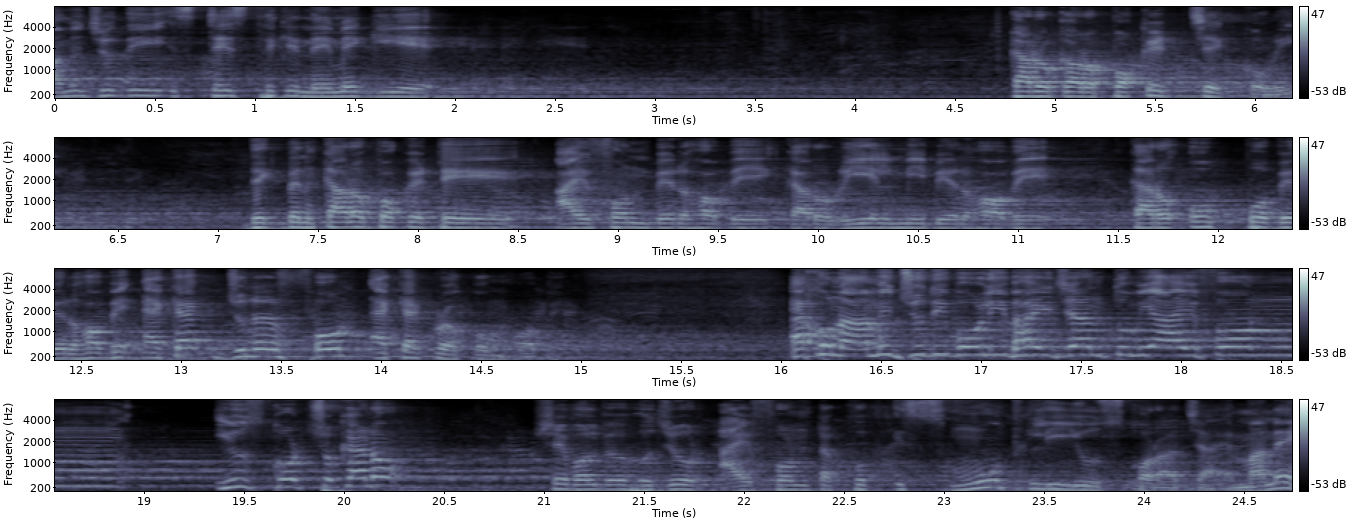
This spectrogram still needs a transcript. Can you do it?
আমি যদি স্টেজ থেকে নেমে গিয়ে কারও কারও পকেট চেক করি, দেখবেন কারও পকেটে আইফোন বের হবে, কারও রিয়েলমি বের হবে, কারও ওপ্পো বের হবে, এক একজনের ফোন এক এক রকম হবে। এখন আমি যদি বলি, ভাইজান, তুমি আইফোন ইউজ করছ কেন? সে বলবে, হুজুর আইফোনটা খুব স্মুথলি ইউজ করা যায়। মানে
